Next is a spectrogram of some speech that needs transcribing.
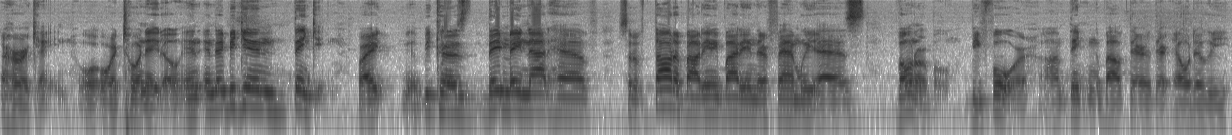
a hurricane or, or a tornado? And, and they begin thinking right? Because they may not have sort of thought about anybody in their family as vulnerable before, um, thinking about their, their elderly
